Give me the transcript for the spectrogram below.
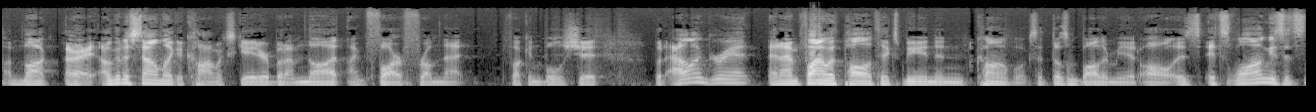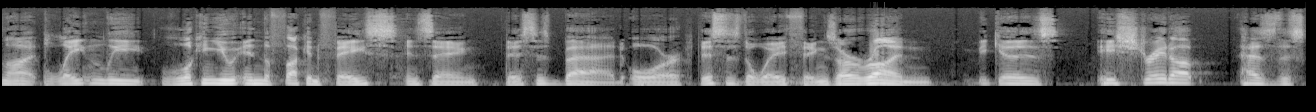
I'm not. All right, I'm going to sound like a comic skater, but I'm not. I'm far from that fucking bullshit. But Alan Grant, and I'm fine with politics being in comic books. It doesn't bother me at all. It's it's long as it's not blatantly looking you in the fucking face and saying this is bad or this is the way things are run. Because he straight up has this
